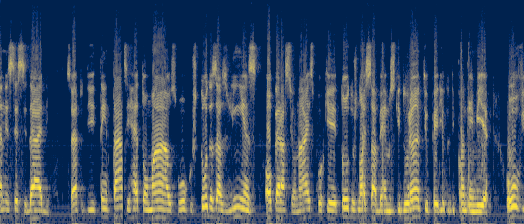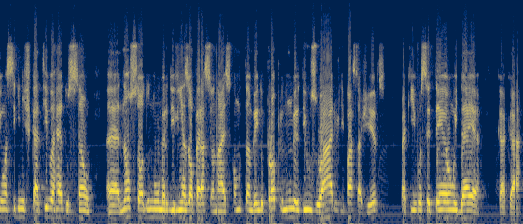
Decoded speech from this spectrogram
a necessidade certo de tentar se retomar aos poucos todas as linhas operacionais, porque todos nós sabemos que durante o período de pandemia houve uma significativa redução eh, não só do número de linhas operacionais, como também do próprio número de usuários, de passageiros. Para que você tenha uma ideia, Cacá,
